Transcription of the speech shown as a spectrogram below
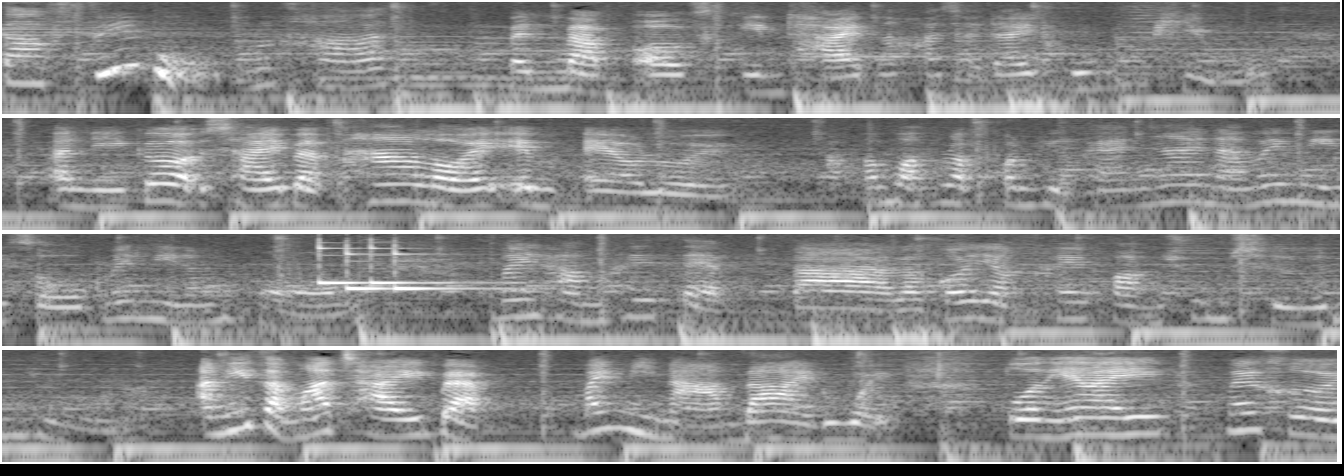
ตาฟิลนะคะ เป็นแบบ all skin type นะคะ ใช้ได้ทุกผิว อันนี้ก็ใช้แบบ 500 ml เลยเขาบอกสำหรับคนผิวแพ้ง่ายนะ ไม่มีโซฟไม่มีน้ำหอม ไม่ทำให้แสบตา แล้วก็ยังให้ความชุ่มชื้นอยู่นะอันนี้สามารถใช้แบบไม่มีน้ำได้ด้วย ตัวนี้ไอไม่เคย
